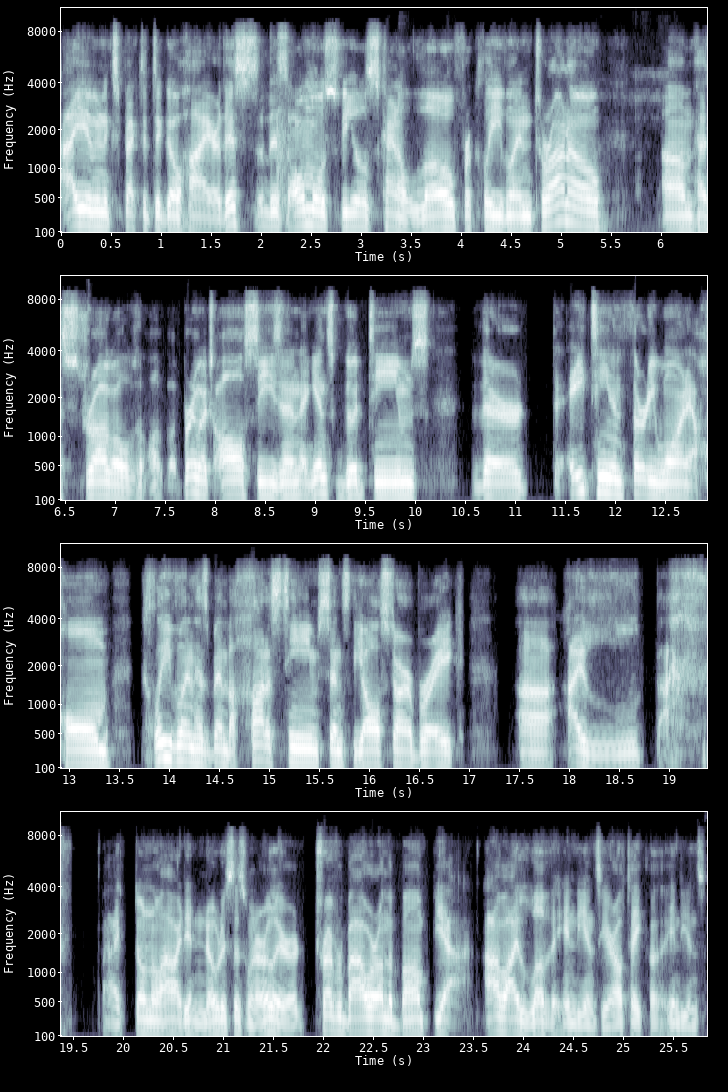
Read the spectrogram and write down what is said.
I even expect it to go higher. This this almost feels kind of low for Cleveland. Toronto um, has struggled pretty much all season against good teams. They're 18 and 31 at home. Cleveland has been the hottest team since the All Star break. Uh, I l- I don't know how I didn't notice this one earlier. Trevor Bauer on the bump. Yeah, I, I love the Indians here. I'll take the Indians.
